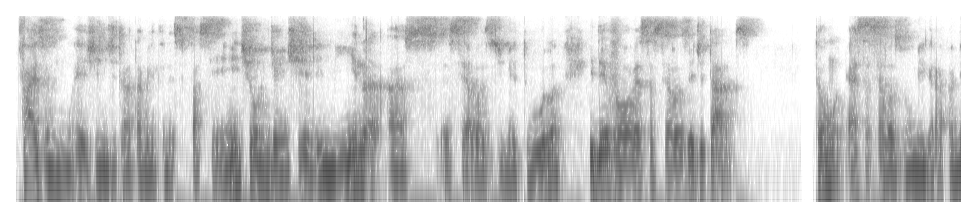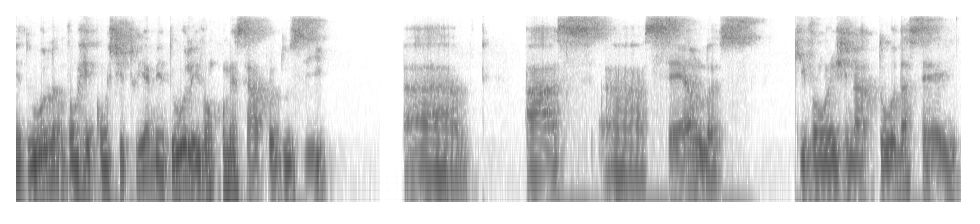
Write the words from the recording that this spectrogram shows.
faz um regime de tratamento nesse paciente, onde a gente elimina as células de medula e devolve essas células editadas. Então, essas células vão migrar para a medula, vão reconstituir a medula e vão começar a produzir ah, as ah, células que vão originar toda a série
